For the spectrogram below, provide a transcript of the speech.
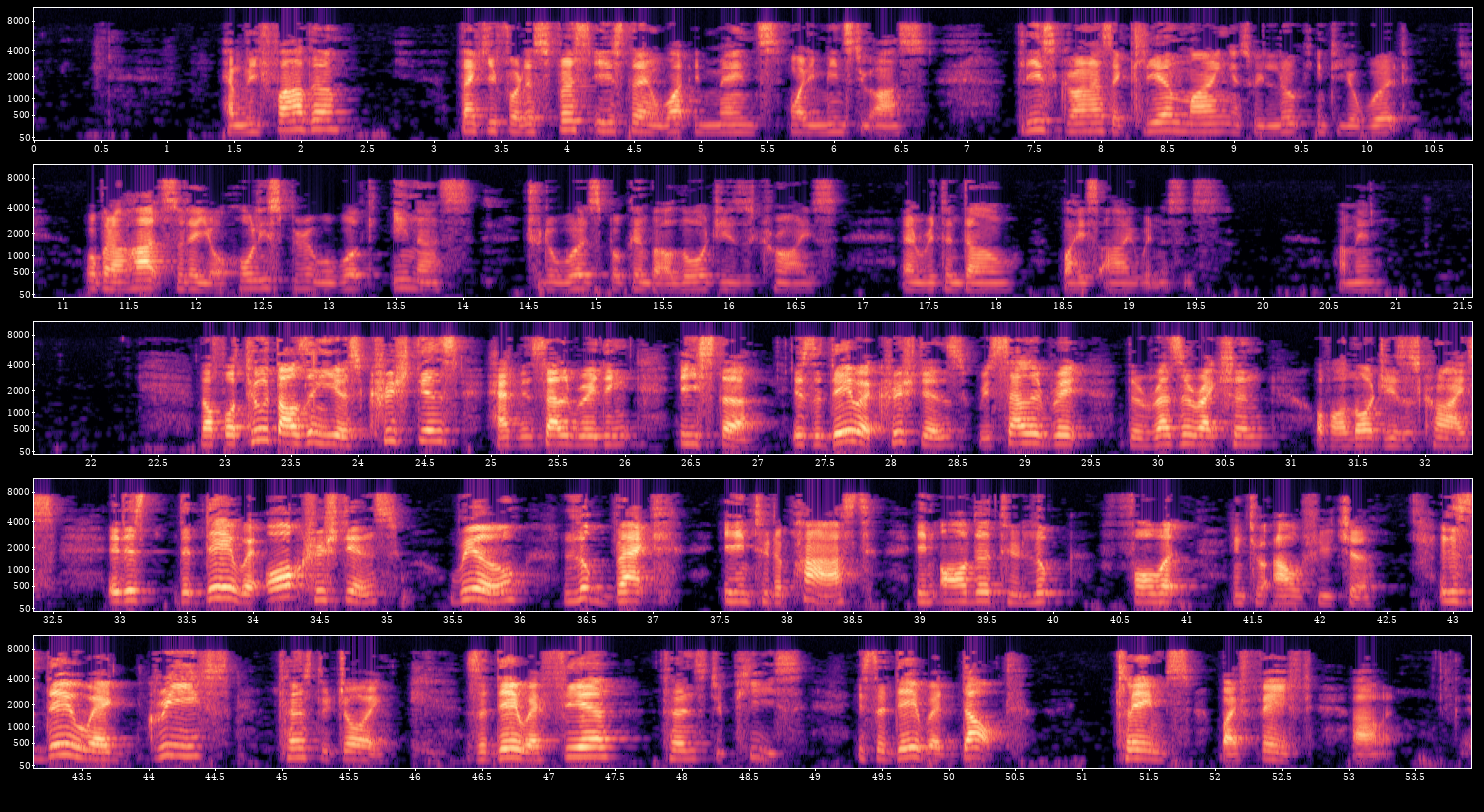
Heavenly Father, thank you for this first Easter and what it means, what it means to us. Please grant us a clear mind as we look into your word. Open our hearts so that your Holy Spirit will work in us through the words spoken by our Lord Jesus Christ and written down by his eyewitnesses. Amen. Now for 2000 years, Christians have been celebrating Easter. It's the day where Christians, we celebrate the resurrection of our Lord Jesus Christ. It is the day where all Christians will look back into the past in order to look forward into our future. It is the day where grief turns to joy. It's a day where fear turns to peace. It's a day where doubt claims by faith, um,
